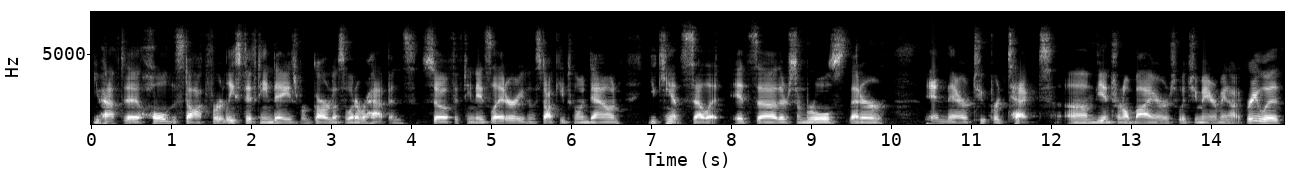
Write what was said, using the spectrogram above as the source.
you have to hold the stock for at least 15 days regardless of whatever happens. So 15 days later, even the stock keeps going down, you can't sell it. It's uh, there's some rules that are in there to protect um, the internal buyers, which you may or may not agree with,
